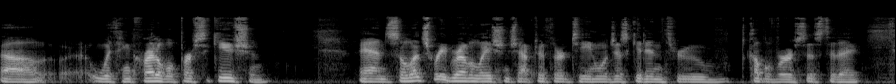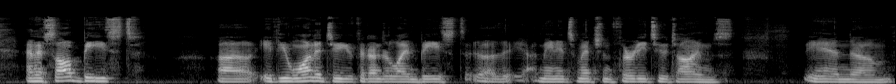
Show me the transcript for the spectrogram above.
uh, with incredible persecution. And so let's read Revelation chapter 13. We'll just get in through a couple verses today. And I saw beast. Uh, if you wanted to, you could underline beast. Uh, I mean, it's mentioned 32 times in um,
